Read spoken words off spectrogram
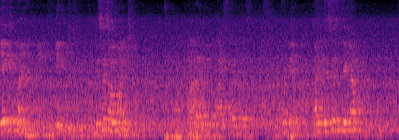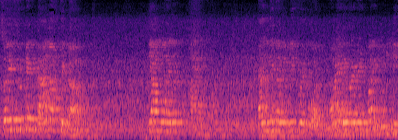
ये कितना है d this is how much r okay and this is theta so if you take tan of theta क्या हो जाएगा tan theta will be equal to what y divided by d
